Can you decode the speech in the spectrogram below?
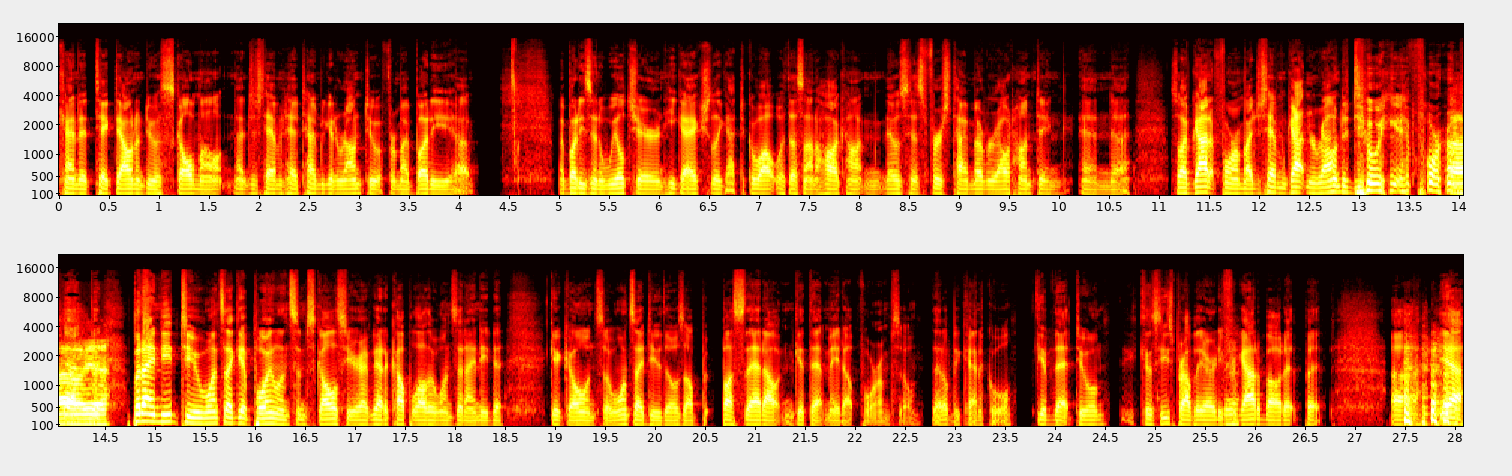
kind of take down and do a skull mount. I just haven't had time to get around to it for my buddy. Uh, my buddy's in a wheelchair, and he actually got to go out with us on a hog hunt, and that was his first time ever out hunting. And uh, so I've got it for him. I just haven't gotten around to doing it for him. oh yet, but- yeah, but I need to once I get boiling some skulls here. I've got a couple other ones that I need to get going. So once I do those, I'll bust that out and get that made up for him. So that'll be kind of cool. Give that to him because he's probably already yeah. forgot about it. But uh, yeah.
